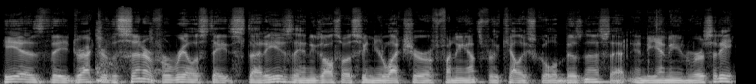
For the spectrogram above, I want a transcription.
he is the director of the Center for Real Estate Studies, and he's also a senior lecturer of finance for the Kelley School of Business at Indiana University.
